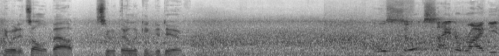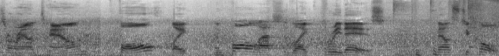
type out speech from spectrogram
hear what it's all about, see what they're looking to do. I was so excited to ride these around town. Fall, like, and fall lasted like three days. now it's too cold.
